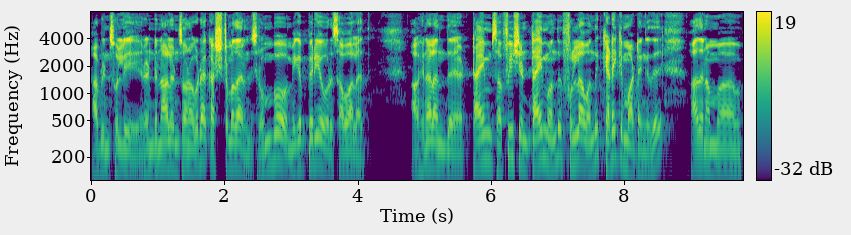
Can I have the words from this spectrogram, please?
அப்படின்னு சொல்லி ரெண்டு நாள்னு சொன்னால் கூட கஷ்டமாக தான் இருந்துச்சு. ரொம்ப மிகப்பெரிய ஒரு சவால் அது. ஆகையினால் அந்த டைம் சஃபிஷியன்ட் டைம் வந்து ஃபுல்லாக வந்து கிடைக்க மாட்டேங்குது. அதை நம்ம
